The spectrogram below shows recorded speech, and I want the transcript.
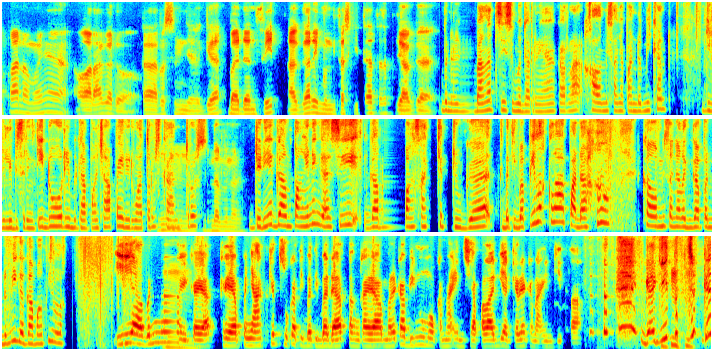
apa namanya olahraga dong. Kita harus menjaga badan fit agar imunitas kita tetap jaga. bener banget sih sebenarnya karena kalau misalnya pandemi kan jadi lebih sering tidur, lebih gampang capek di rumah terus kan. Hmm, Terus benar-benar. jadinya gampang ini gak sih gampang sakit juga tiba-tiba pilek lah padahal kalau misalnya lagi gak pandemi gak gampang pilek Iya, bener. Hmm. Kayak kayak penyakit suka tiba-tiba datang. Kayak mereka bingung mau kenain siapa lagi, akhirnya kenain kita. gak gitu juga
